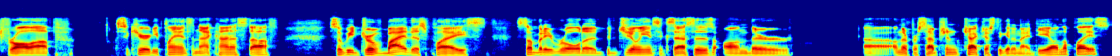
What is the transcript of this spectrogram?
draw up security plans and that kind of stuff. So we drove by this place. Somebody rolled a bajillion successes on their uh, on their perception check just to get an idea on the place,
